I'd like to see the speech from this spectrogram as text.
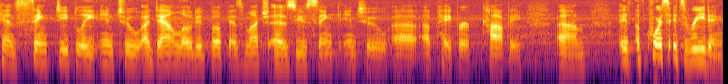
can sink deeply into a downloaded book as much as you sink into a, a paper copy. Um, it, of course, it's reading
